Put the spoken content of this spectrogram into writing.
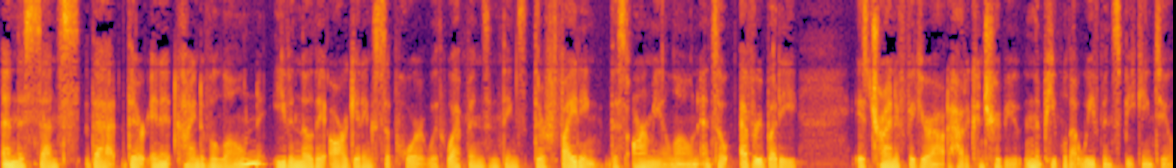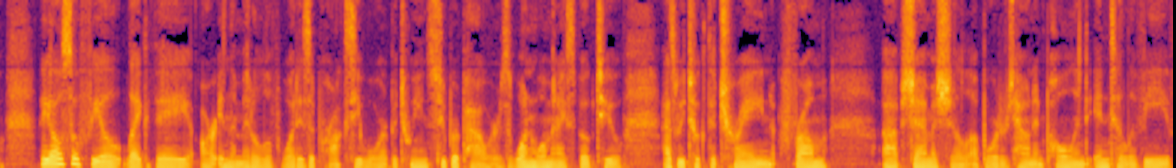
and this sense that they're in it kind of alone, even though they are getting support with weapons and things. They're fighting this army alone. And so everybody is trying to figure out how to contribute in the people that we've been speaking to. They also feel like they are in the middle of what is a proxy war between superpowers. One woman I spoke to as we took the train from uh, a border town in Poland, into Lviv,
